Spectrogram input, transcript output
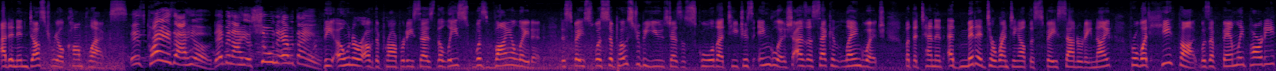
at an industrial complex. It's crazy out here. They've been out here shooting everything. The owner of the property says the lease was violated. The space was supposed to be used as a school that teaches English as a second language, but the tenant admitted to renting out the space Saturday night for what he thought was a family party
